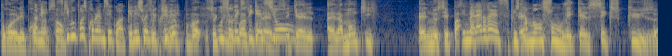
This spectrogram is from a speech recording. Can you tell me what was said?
pour euh, les profs Non mais absents. ce qui vous pose problème c'est quoi? Qu'elle ait choisi Ce le privé? me- ce qui Ou son me pose problème, explication? C'est qu'elle elle a menti. Elle ne sait pas. C'est une maladresse plus qu'un mensonge. Mais qu'elle s'excuse.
